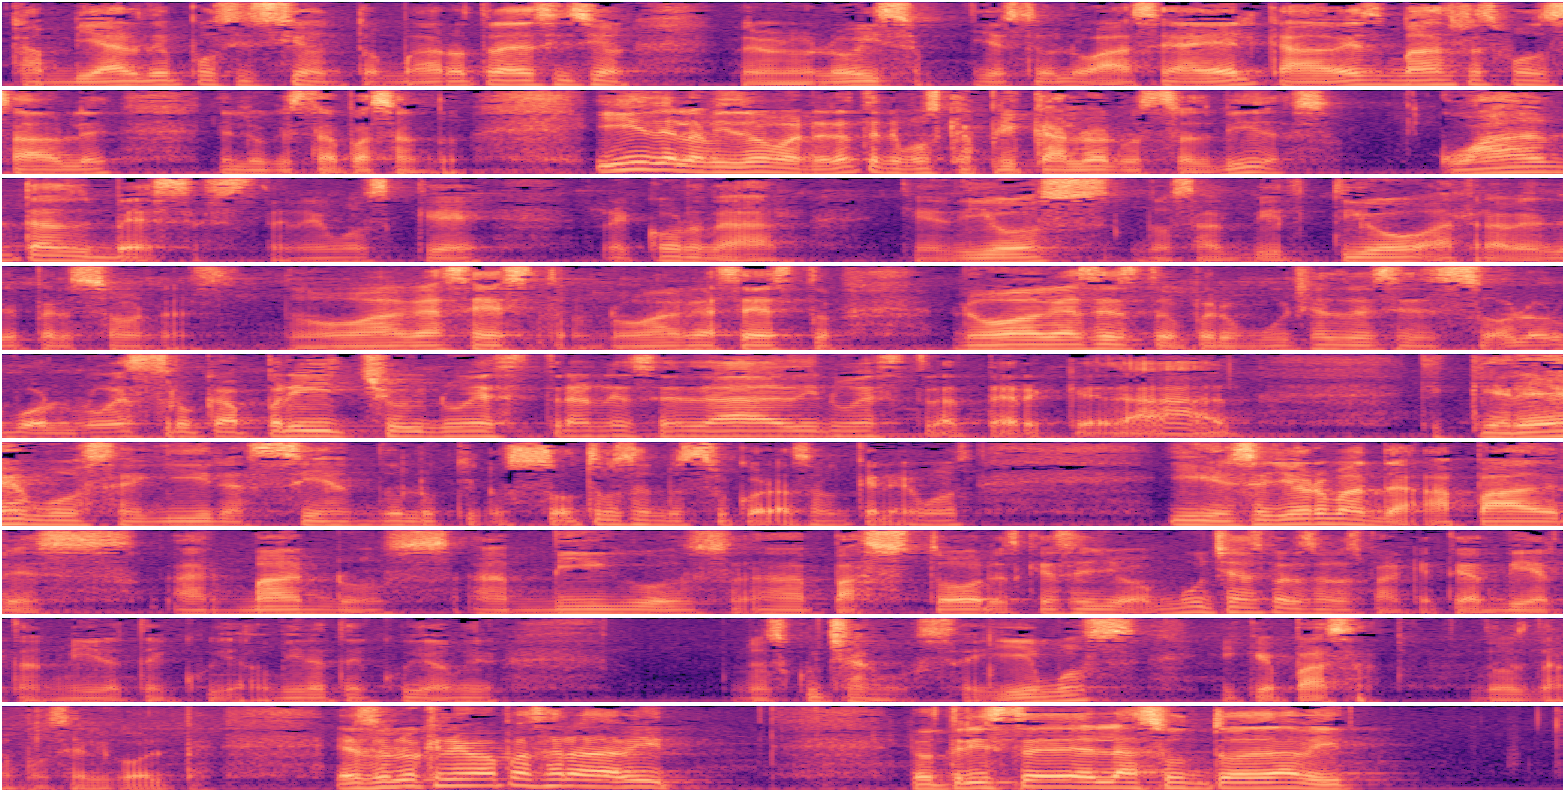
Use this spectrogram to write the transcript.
cambiar de posición, tomar otra decisión, pero no lo hizo. Y esto lo hace a él cada vez más responsable de lo que está pasando. Y de la misma manera tenemos que aplicarlo a nuestras vidas. ¿Cuántas veces tenemos que recordar que Dios nos advirtió a través de personas, no hagas esto, no hagas esto, no hagas esto, pero muchas veces solo por nuestro capricho y nuestra necedad y nuestra terquedad, que queremos seguir haciendo lo que nosotros en nuestro corazón queremos y el Señor manda a padres, a hermanos, a amigos, a pastores, qué sé yo, muchas personas para que te adviertan, mira, ten cuidado, mira, ten cuidado. No escuchamos, seguimos y ¿qué pasa? Nos damos el golpe. Eso es lo que le va a pasar a David. Lo triste del asunto de David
